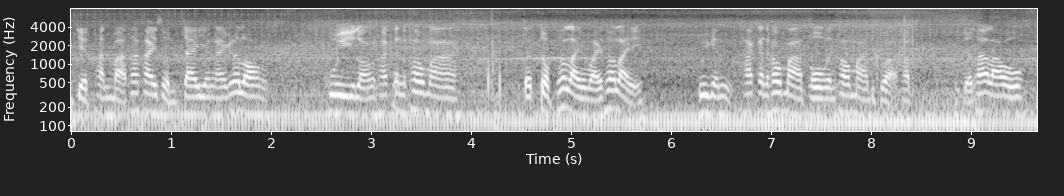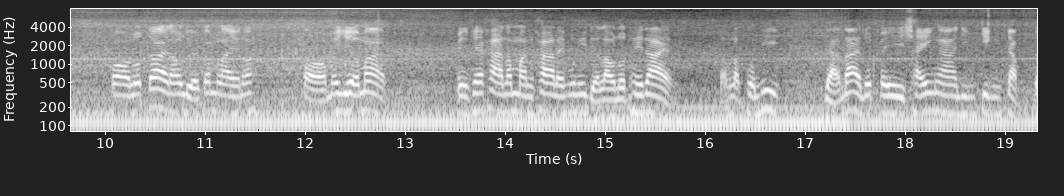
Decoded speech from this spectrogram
37,000 บาท ถ้าใครสนใจยังไงก็ลองคุยลองทักกันเข้ามา จะจบเท่าไหร่ไหวเท่าไหร่ คุยกันทักกันเข้ามาโทรกันเข้ามาดีกว่าครับ เดี๋ยวถ้าเราพอลดได้เราเหลือกำไรเนาะต่อไม่เยอะมาก เป็นแค่ค่าน้ำมันค่าอะไรพวกนี้เดี๋ยวเราลดให้ได้สำหรับคนที่ อยากได้รถไปใช้งานจริง ๆ จับไป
